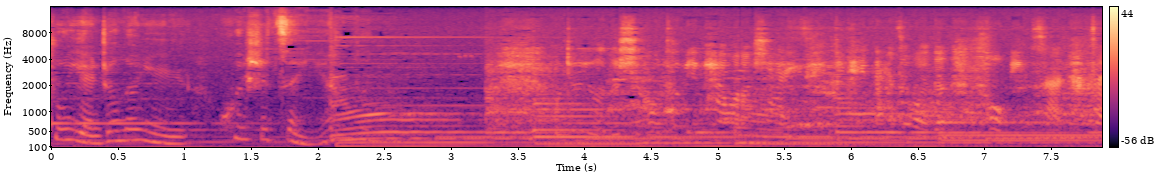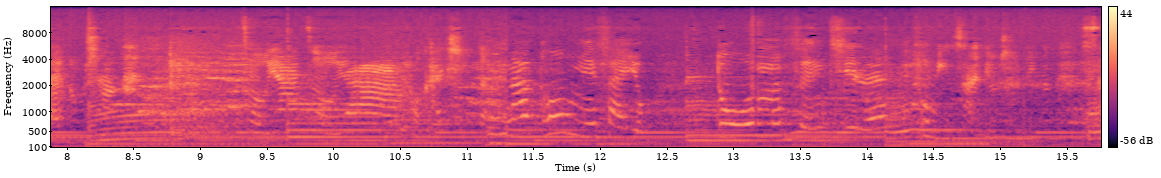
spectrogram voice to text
鼠眼中的雨会是怎样的呢？我就有的时候特别盼望下雨，就可以打着我的透明伞在路上走呀走呀，好开心的。那透明伞有多么神奇呢？透明伞就是那个伞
